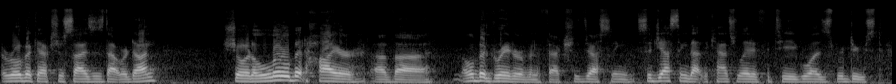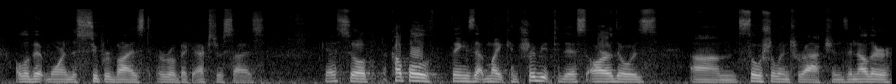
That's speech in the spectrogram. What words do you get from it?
aerobic exercises that were done showed a little bit higher of a, a little bit greater of an effect, suggesting, suggesting that the cancer-related fatigue was reduced a little bit more in the supervised aerobic exercise. Okay, so a couple of things that might contribute to this are those um, social interactions and other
